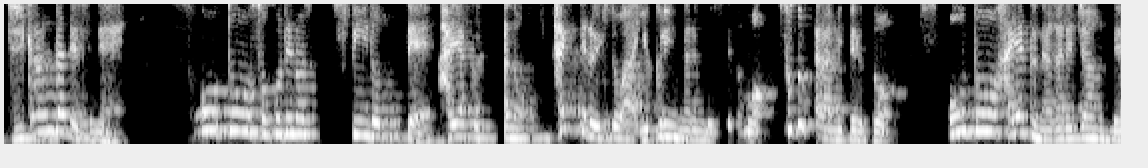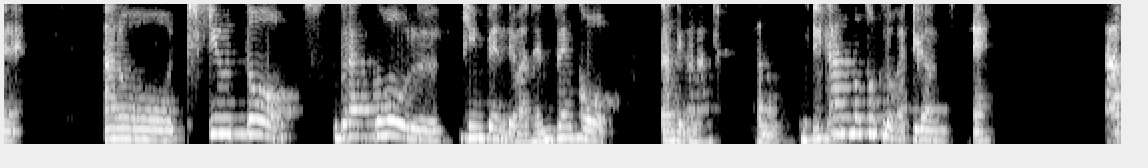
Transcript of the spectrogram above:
時間がですね、相当そこでのスピードって速く、あの、入ってる人はゆっくりになるんですけども、外から見てると相当速く流れちゃうんで、あの地球とブラックホール近辺では全然こうなんていうかなあの時間の速度が違うんですね。あ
